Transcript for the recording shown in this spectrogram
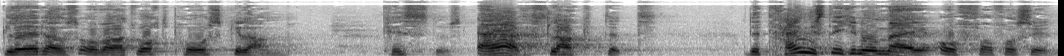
glede oss over at vårt påskelam, Kristus, er slaktet. Det trengs ikke noe mer offer for synd.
